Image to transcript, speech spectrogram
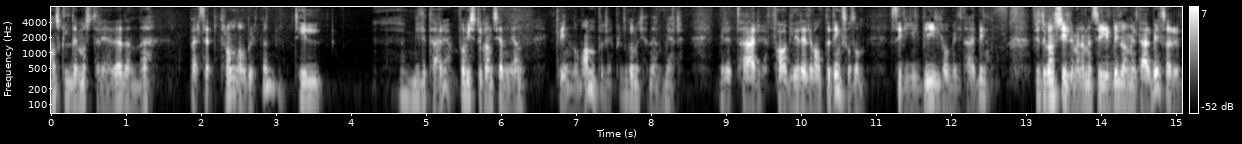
han skulle demonstrere denne perceptron-algoritmen til eh, militæret. For hvis du kan kjenne igjen kvinne og mann, f.eks., så kan du kjenne igjen mer militærfaglig relevante ting, sånn som sivilbil og militærbil. Hvis du kan skille mellom en sivilbil og en militærbil, så det,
